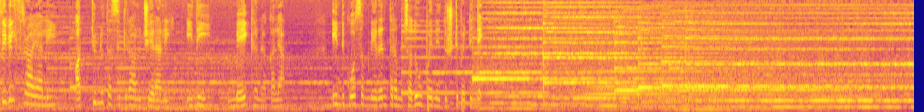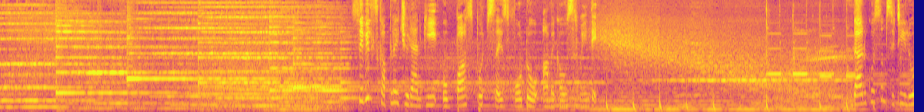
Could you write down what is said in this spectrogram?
సివిల్స్ రాయాలి అత్యున్నత శిఖరాలు చేరాలి. ఇది మేఘన కళ. ఇందుకోసం నిరంతరం చదువుపైనే దృష్టి పెట్టింది. అప్లై చేయడానికి ఓ పాస్పోర్ట్ సైజ్ ఫోటో ఆమెకు అవసరమైంది. దానికోసం సిటీలో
